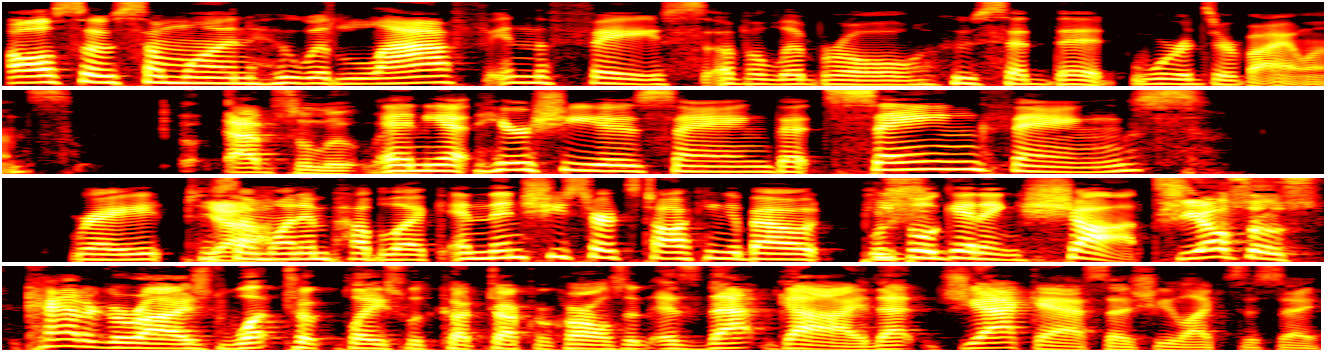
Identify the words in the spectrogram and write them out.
also someone who would laugh in the face of a liberal who said that words are violence. Absolutely. And yet here she is saying that saying things, right, to Yeah. someone in public, and then she starts talking about Well, people she- getting shot. She also s- categorized what took place with Cut- Tucker Carlson as that guy, that jackass, as she likes to say,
